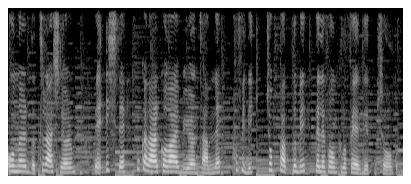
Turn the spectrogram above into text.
onları da tıraşlıyorum. Ve işte bu kadar kolay bir yöntemle pufidik, çok tatlı bir telefon kılıfı elde etmiş oldum.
